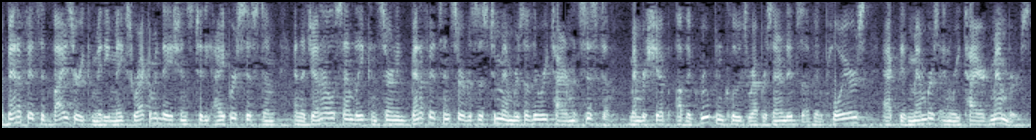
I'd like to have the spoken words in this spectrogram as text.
The Benefits Advisory Committee makes recommendations to the IPER system and the General Assembly concerning benefits and services to members of the retirement system. Membership of the group includes representatives of employers, active members, and retired members.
